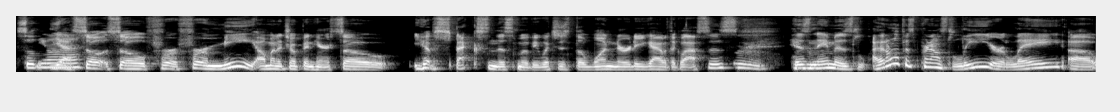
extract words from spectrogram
So wanna... yeah, so so for for me, I'm gonna jump in here. So you have Specs in this movie, which is the one nerdy guy with the glasses. Mm. His name is I don't know if it's pronounced Lee or Lay uh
